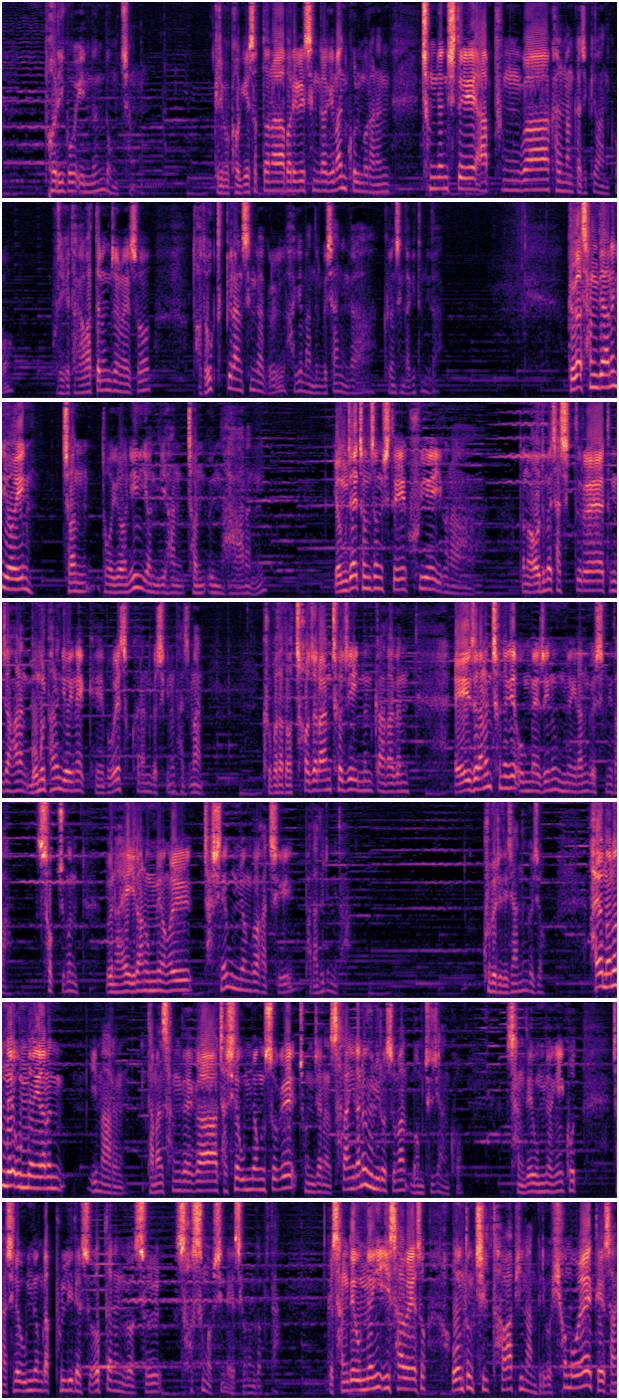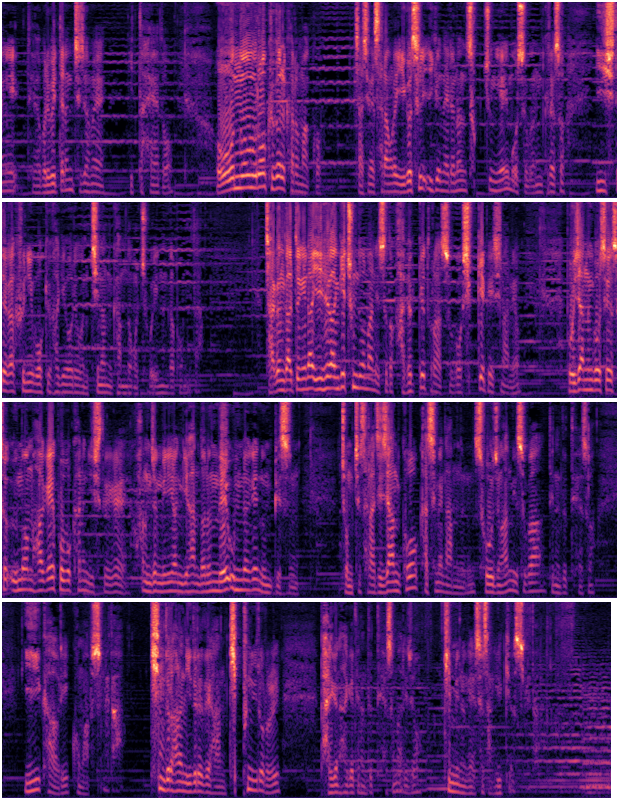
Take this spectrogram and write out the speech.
버리고 있는 농촌 그리고 거기에서 떠나버릴 생각에만 골몰하는 청년 시대의 아픔과 갈망까지 껴안고 우리에게 다가왔다는 점에서 더더욱 특별한 생각을 하게 만드는 것이 아닌가 그런 생각이 듭니다. 그가 상대하는 여인 전도연이 연기한 전은하는 영자의 전성시대의 후예이거나 또는 어둠의 자식들에 등장하는 몸을 파는 여인의 계보에 속하는 것이기는 하지만 그보다 더 처절한 처지에 있는 까닭은 에이즈라는 처녀에 옥매져 있는 운명이라는 것입니다. 석중은 은하의 이러한 운명을 자신의 운명과 같이 받아들입니다. 구별이 되지 않는 거죠. 하여 너는 내 운명이라는 이 말은 다만 상대가 자신의 운명 속에 존재하는 사랑이라는 의미로서만 멈추지 않고 상대의 운명이 곧 자신의 운명과 분리될 수 없다는 것을 서슴없이 내세우는 겁니다. 그 상대의 운명이 이 사회에서 온통 질타와 비난 그리고 혐오의 대상이 되어버리고 있다는 지점에 있다 해도 온몸으로 그걸 가로막고 자신의 사랑으로 이것을 이겨내려는 석중이의 모습은 그래서 이 시대가 흔히 목격하기 어려운 진한 감동을 주고 있는가 봅니다. 작은 갈등이나 이해관계 충돌만 있어도 가볍게 돌아서고 쉽게 배신하며 보이지 않는 곳에서 음험하게 보복하는 이 시대에 황정민이 연기한 너는 내 운명의 눈빛은 좀채 사라지지 않고 가슴에 남는 소중한 미소가 되는 듯해서 이 가을이 고맙습니다. 힘들어하는 이들에 대한 깊은 위로를 발견하게 되는 듯해서 말이죠. 김민웅의 세상 읽기였습니다.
